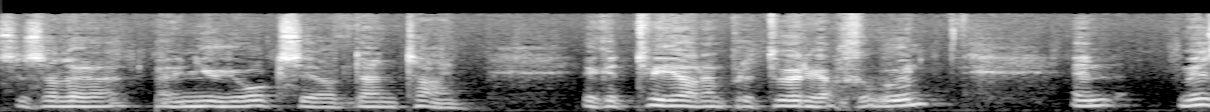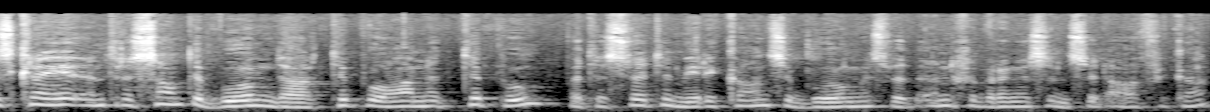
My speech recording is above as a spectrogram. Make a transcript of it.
soos hulle in New York sê of done time. Ek het 2 jaar in Pretoria gewoon en mens kry 'n interessante boom daar, Tipuana tipu, wat 'n Suid-Amerikaanse boom is wat ingebring is in Suid-Afrika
